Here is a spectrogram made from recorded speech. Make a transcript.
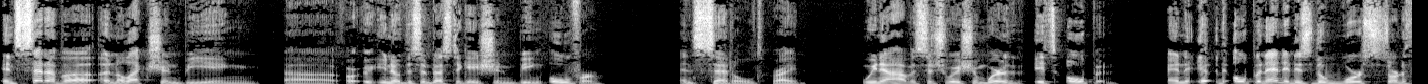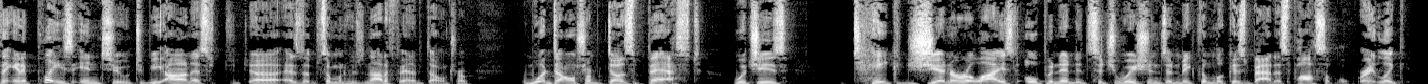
instead of a, an election being, uh, or you know, this investigation being over and settled, right? We now have a situation where it's open and open ended is the worst sort of thing. And it plays into, to be honest, uh, as a, someone who's not a fan of Donald Trump, what Donald Trump does best, which is take generalized open-ended situations and make them look as bad as possible, right? Like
